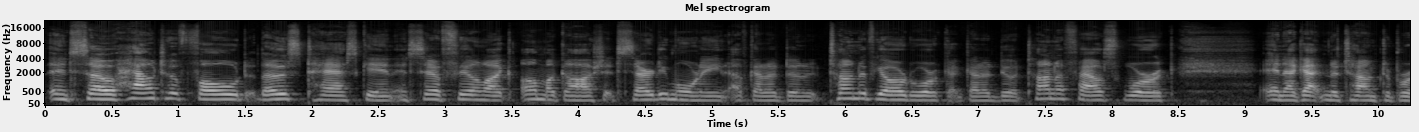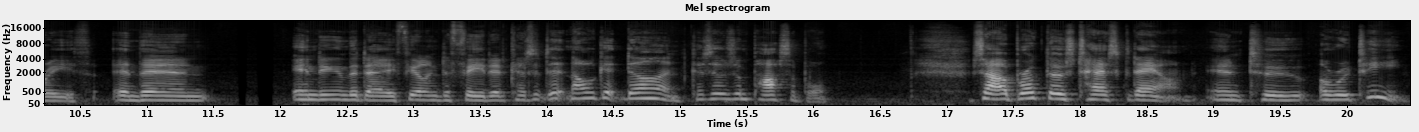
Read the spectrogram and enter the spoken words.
and so, how to fold those tasks in instead of feeling like, oh my gosh, it's Saturday morning, I've got to do a ton of yard work, I've got to do a ton of housework, and I got no time to breathe. And then ending the day feeling defeated because it didn't all get done because it was impossible. So, I broke those tasks down into a routine.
